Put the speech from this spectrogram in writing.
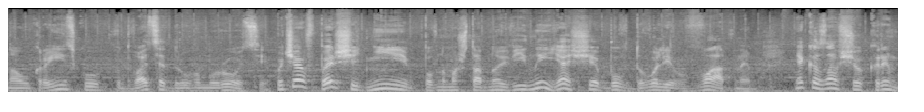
на українську в 22-му році. Хоча в перші дні повномасштабної війни я ще був доволі ватним. Я казав, що Крим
